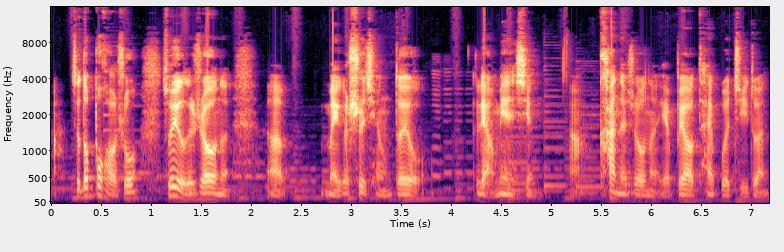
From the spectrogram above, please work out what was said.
啊。这都不好说，所以有的时候呢，呃，每个事情都有两面性啊。看的时候呢，也不要太过极端。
